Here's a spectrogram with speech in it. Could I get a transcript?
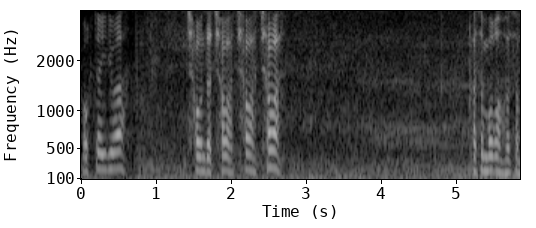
먹자, 이리 와. 차 온다, 차 와, 차 와, 차 와. 가서 먹어, 어서.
